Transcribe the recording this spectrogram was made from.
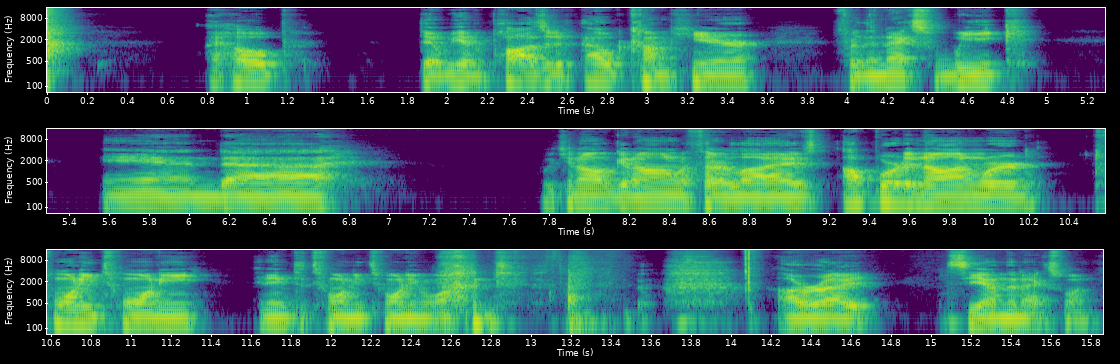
I hope that we have a positive outcome here for the next week and uh, we can all get on with our lives upward and onward 2020 and into 2021. all right. See you on the next one.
